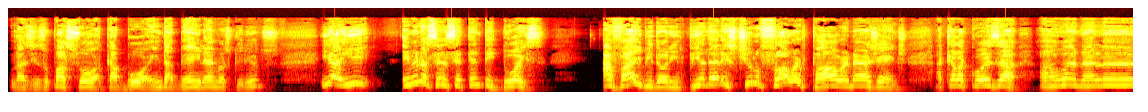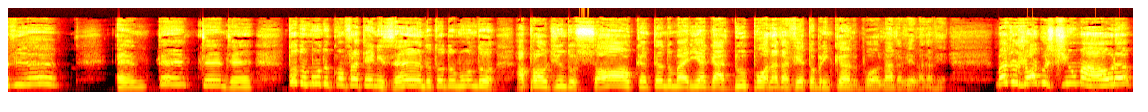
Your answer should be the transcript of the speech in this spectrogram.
o nazismo passou, acabou, ainda bem, né, meus queridos? E aí, em 1972, a vibe da Olimpíada era estilo Flower Power, né, gente? Aquela coisa, I wanna love you. Todo mundo confraternizando, todo mundo aplaudindo o sol, cantando Maria Gadu. Pô, nada a ver, tô brincando, pô, nada a ver, nada a ver. Mas os jogos tinham uma aura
